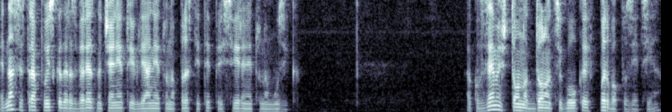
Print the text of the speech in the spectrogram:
Една сестра поиска да разбере значението и влиянието на пръстите при свиренето на музика. Ако вземеш тона до на цигулка е в първа позиция,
